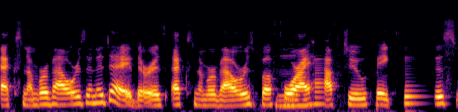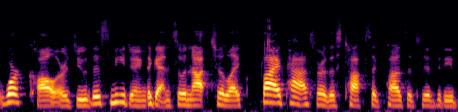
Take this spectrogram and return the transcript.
X number of hours in a day. There is X number of hours before mm. I have to make this work call or do this meeting. Again, so not to like bypass or this toxic positivity.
